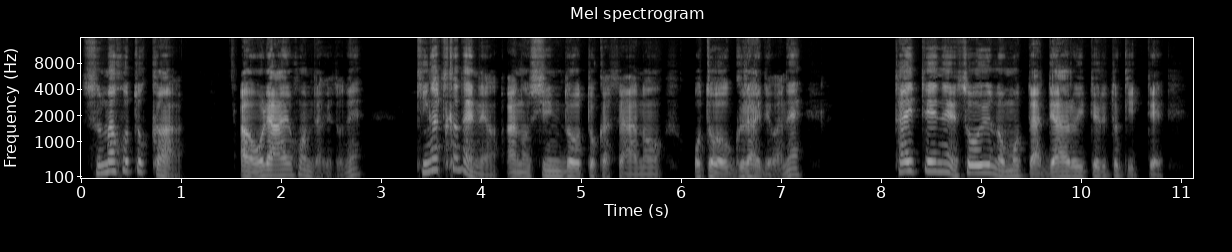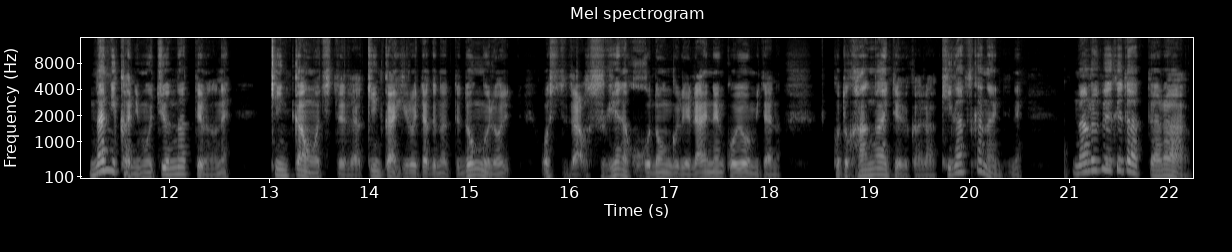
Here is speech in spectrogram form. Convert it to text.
スマホとか、あ、俺 iPhone だけどね、気がつかないのよ。あの振動とかさ、あの音ぐらいではね。大抵ね、そういうのを持って出歩いてる時って、何かに夢中になってるのね。金管落ちてたら、金管拾いたくなって、どんぐり落ちてたら、すげえな、ここどんぐり来年来ようみたいなこと考えてるから気がつかないんでね。なるべくだったら、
